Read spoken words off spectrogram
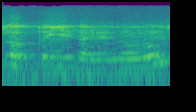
ちょっと左のね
